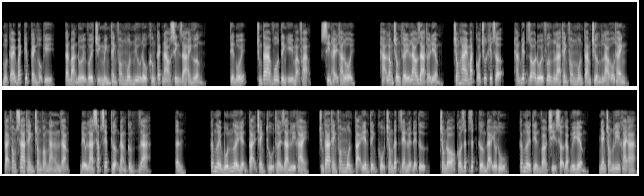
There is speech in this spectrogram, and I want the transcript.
một cái bách kiếp cảnh hậu kỳ, căn bản đối với chính mình thanh phong môn mưu đồ không cách nào sinh ra ảnh hưởng. Tiền bối, chúng ta vô tình ý mạo phạm, xin hãy tha lỗi. Hạ long trông thấy lao giả thời điểm, trong hai mắt có chút khiếp sợ, hắn biết rõ đối phương là thành phong môn tam trưởng lao âu thanh, tại phong sa thành trong vòng ngàn dặm, đều là sắp xếp thượng đẳng cừng giả. Ân. Các người bốn người hiện tại tranh thủ thời gian ly khai chúng ta thanh phong môn tại yên tĩnh cổ trong đất rèn luyện đệ tử, trong đó có rất rất cường đại yêu thú, các ngươi tiến vào chỉ sợ gặp nguy hiểm, nhanh chóng ly khai à.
